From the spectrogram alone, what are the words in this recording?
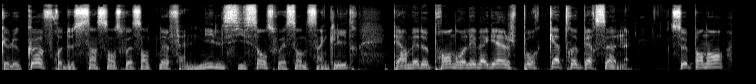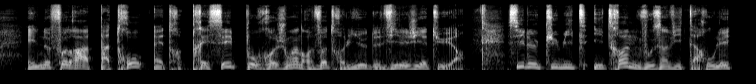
que le coffre de 569 à 1665 litres permet de prendre les bagages pour 4 personnes. Cependant, il ne faudra pas trop être pressé pour rejoindre votre lieu de villégiature. Si le Qubit e-tron vous invite à rouler,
